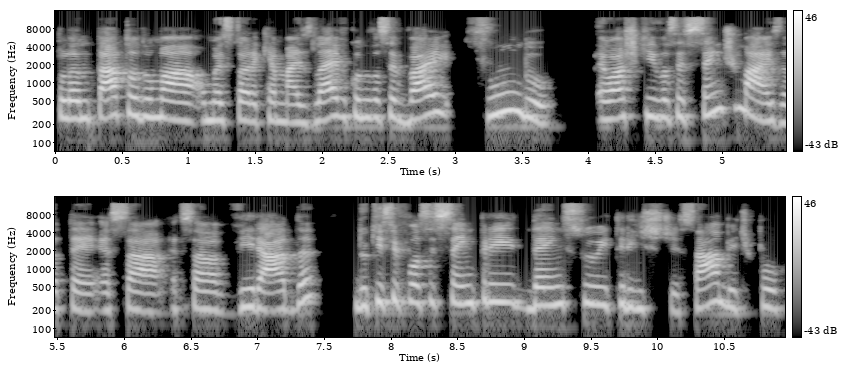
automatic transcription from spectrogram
plantar toda uma, uma história que é mais leve, quando você vai fundo, eu acho que você sente mais até essa, essa virada do que se fosse sempre denso e triste, sabe? Tipo,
